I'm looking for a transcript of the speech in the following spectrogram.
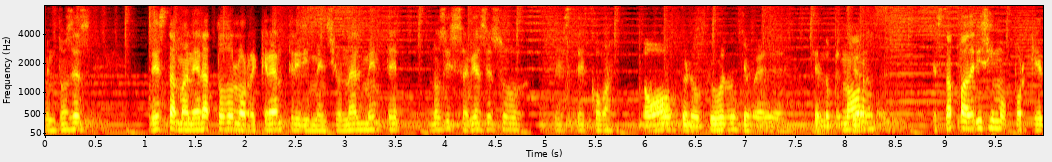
Entonces, de esta manera todo lo recrean tridimensionalmente. No sé si sabías eso, este Coba. No, pero qué bueno que, me, que lo No, mencionas. está padrísimo porque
